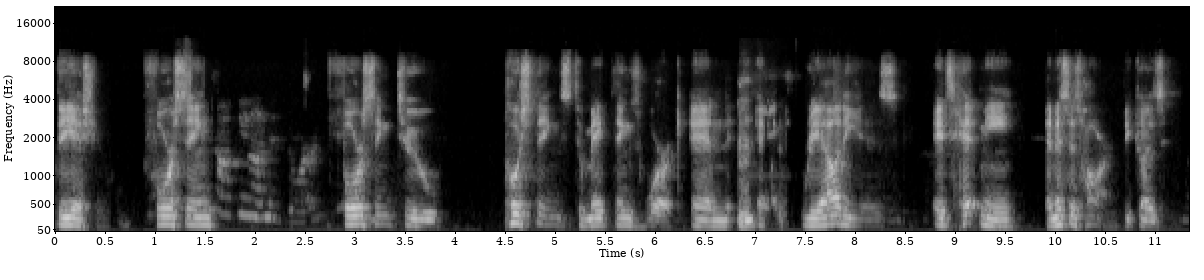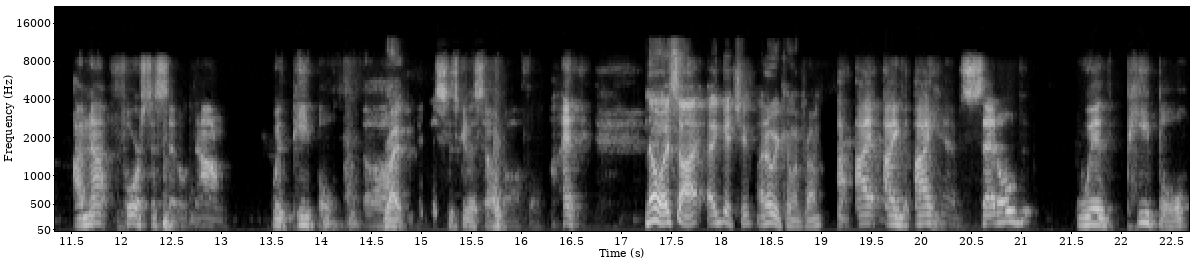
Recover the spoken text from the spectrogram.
the issue, forcing, forcing to push things to make things work. And, mm-hmm. and reality is, it's hit me, and this is hard because I'm not forced to settle down with people. Uh, right. This is going to sound awful. No, it's not. I get you. I know where you're coming from. I, I I have settled with people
